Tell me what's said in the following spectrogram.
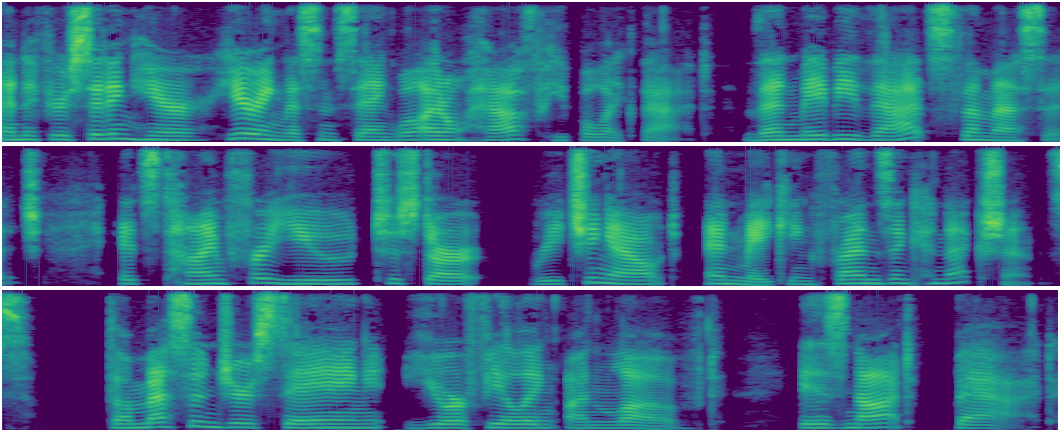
And if you're sitting here hearing this and saying, well, I don't have people like that, then maybe that's the message. It's time for you to start reaching out and making friends and connections. The messenger saying you're feeling unloved is not bad.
